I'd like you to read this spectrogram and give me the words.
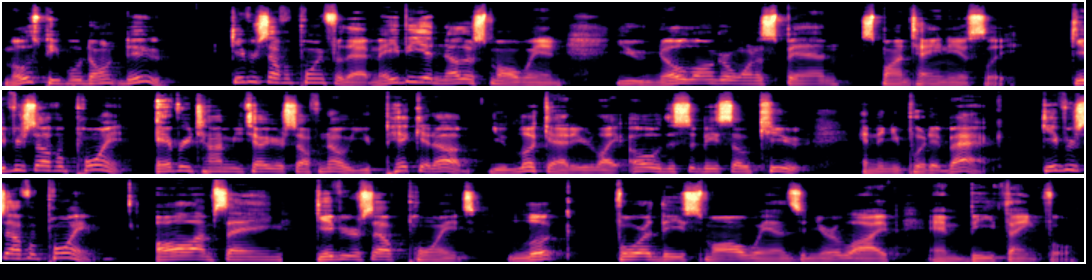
most people don't do. Give yourself a point for that. Maybe another small win. You no longer want to spend spontaneously. Give yourself a point every time you tell yourself no. You pick it up, you look at it, you're like, oh, this would be so cute. And then you put it back. Give yourself a point. All I'm saying, give yourself points. Look for these small wins in your life and be thankful.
